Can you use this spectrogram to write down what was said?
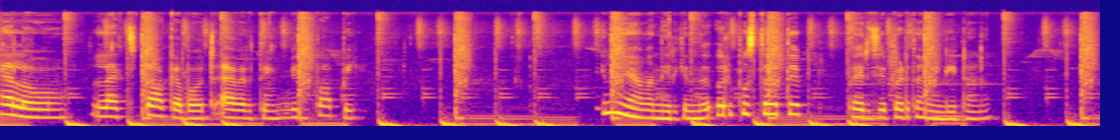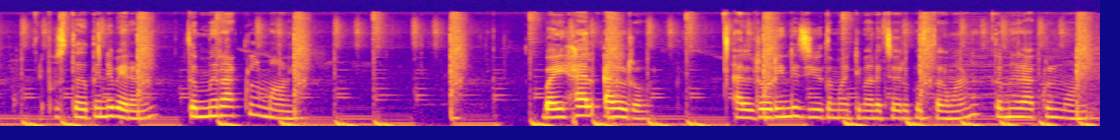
Hello let's talk about everything with Poppy ഇന്ന് ഞാൻ വന്നിരിക്കുന്നത് ഒരു പുസ്തകത്തെ പരിചയപ്പെടുത്താൻ വേണ്ടിയിട്ടാണ്. പുസ്തകത്തിന്റെ പേരാണ് ദ മിറാക്കിൾ മോർണിംഗ് ബൈ ഹൽ അൽറോഡ് അൽറോഡിന്റെ ജീവിതം മാറ്റിമറിച്ച ഒരു പുസ്തകമാണ് ദ മിറാക്കിൾ മോർണിംഗ്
